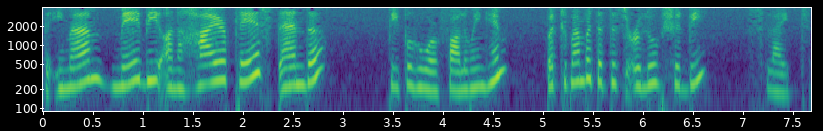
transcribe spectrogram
the imam may be on a higher place than the people who are following him, but remember that this ulu should be slight,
